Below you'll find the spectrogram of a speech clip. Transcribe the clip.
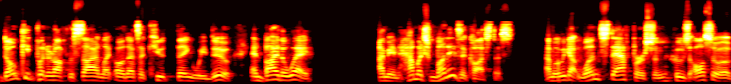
don't keep putting it off the side like, oh, that's a cute thing we do. And by the way, I mean, how much money does it cost us? I mean, we got one staff person who's also a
